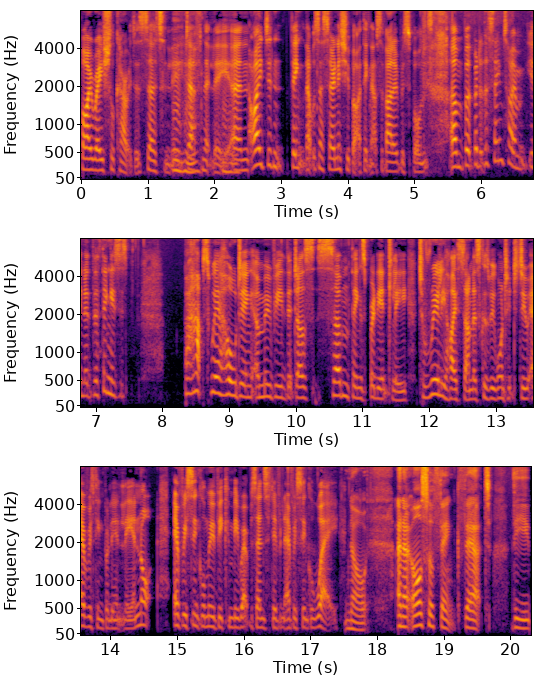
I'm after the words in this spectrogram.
biracial characters certainly, Mhm, definitely. mhm. And I didn't think that was necessarily an issue, but I think that's a valid response. Um, but but at the same time, you know, the thing is, is perhaps we're holding a movie that does some things brilliantly to really high standards because we want it to do everything brilliantly, and not every single movie can be representative in every single way. No. And I also think that the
